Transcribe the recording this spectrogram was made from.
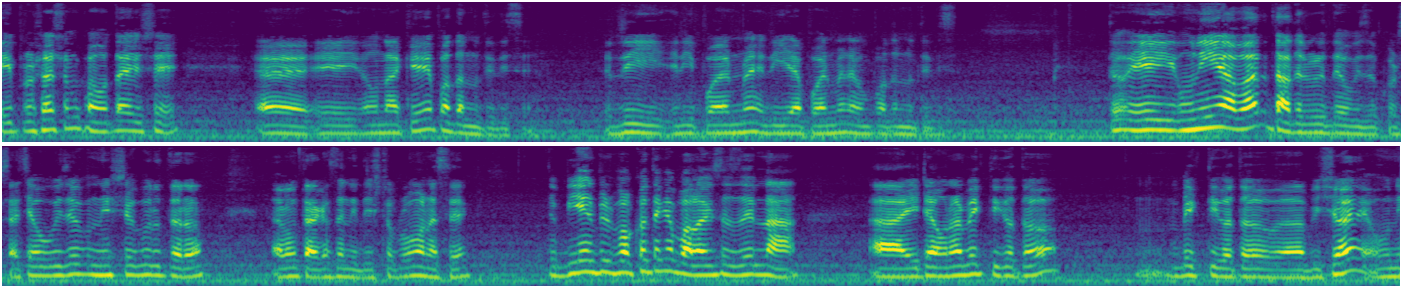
এই প্রশাসন ক্ষমতায় এসে এই ওনাকে পদোন্নতি দিছে। রি রিপয়েন্টমেন্ট রি অ্যাপয়েন্টমেন্ট এবং পদোন্নতি দিছে। তো এই উনি আবার তাদের বিরুদ্ধে অভিযোগ করছে। আচ্ছা অভিযোগ নিশ্চয় গুরুতর এবং তার কাছে নির্দিষ্ট প্রমাণ আছে। তো বিএনপির পক্ষ থেকে বলা হয়েছে যে, না এটা ওনার ব্যক্তিগত ব্যক্তিগত বিষয়। উনি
